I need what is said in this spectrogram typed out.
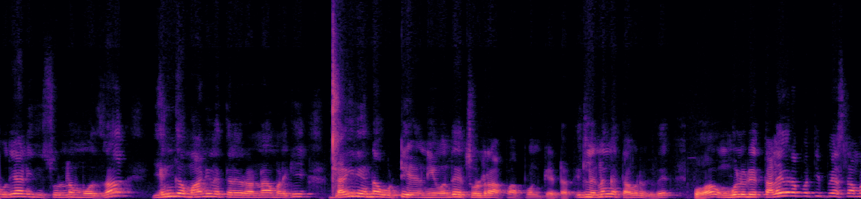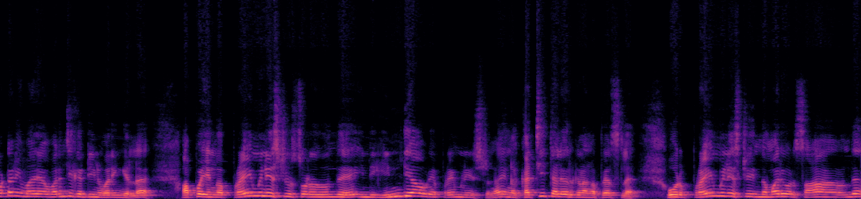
உதயாநிதி சொல்லும் போது தான் எங்கள் மாநில தலைவர் அண்ணாமலைக்கு தைரியம் தான் ஒட்டி நீ வந்து சொல்கிறா பாப்போன்னு கேட்டார். இதில் என்னங்க தவறு இருக்குது? இப்போ உங்களுடைய தலைவரை பற்றி பேசினா மட்டும் நீ வரி வரிஞ்சு கட்டின்னு வரீங்கல்ல? அப்போ எங்கள் பிரைம் மினிஸ்டர் சொல்கிறது வந்து இன்றைக்கி இந்தியாவுடைய பிரைம் மினிஸ்டருங்க எங்கள் கட்சி தலைவருக்கு நாங்கள் பேசல. ஒரு பிரைம் மினிஸ்டர் இந்த மாதிரி ஒரு சா வந்து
